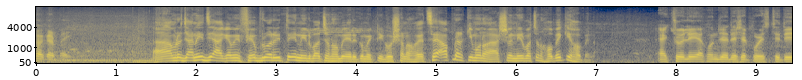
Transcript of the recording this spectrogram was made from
সরকার পাই। আমরা জানি যে আগামী ফেব্রুয়ারিতে নির্বাচন হবে এরকম একটি ঘোষণা হয়েছে। আপনার কি মনে হয় আসলে নির্বাচন হবে কি হবে না? অ্যাকচুয়ালি এখন যে দেশের পরিস্থিতি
